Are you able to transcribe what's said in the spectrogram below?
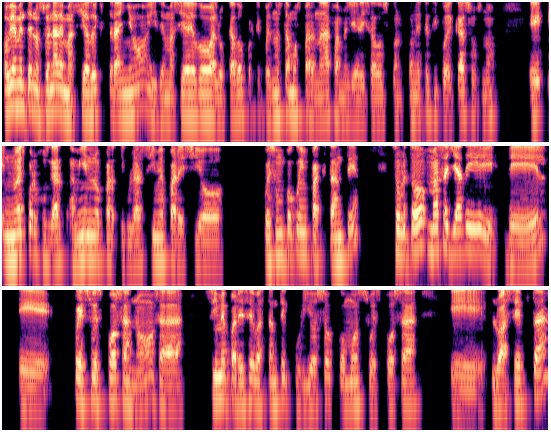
obviamente nos suena demasiado extraño y demasiado alocado porque pues no estamos para nada familiarizados con, este tipo de casos, ¿no? Eh, no es por juzgar, a mí en lo particular sí me pareció pues un poco impactante, sobre todo más allá de, de él, eh, pues su esposa, ¿no? O sea, sí me parece bastante curioso cómo su esposa eh, lo acepta,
